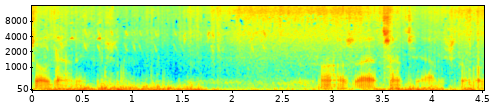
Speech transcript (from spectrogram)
szolgálni. Az eszenciális dolog.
